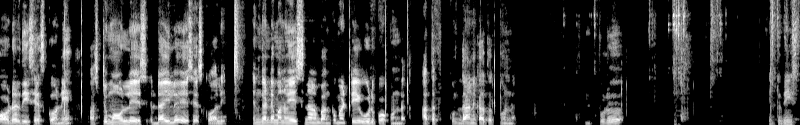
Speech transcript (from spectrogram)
పౌడర్ తీసేసుకొని ఫస్ట్ మౌల్లో వేసి డైలో వేసేసుకోవాలి. ఎందుకంటే మనం వేసిన బంకమట్టి ఊడిపోకుండా అతక్కు దానికి అతకకుండా. ఇప్పుడు ఇట్లా తీసి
